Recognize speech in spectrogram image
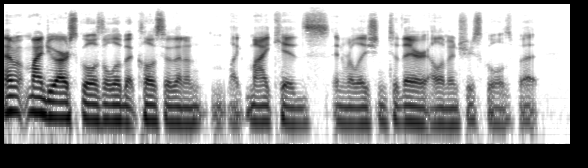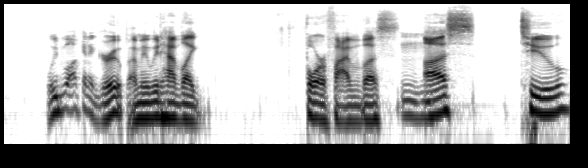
And mind you, our school is a little bit closer than um, like my kids in relation to their elementary schools, but we'd walk in a group. I mean, we'd have like four or five of us, Mhm. us, two,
